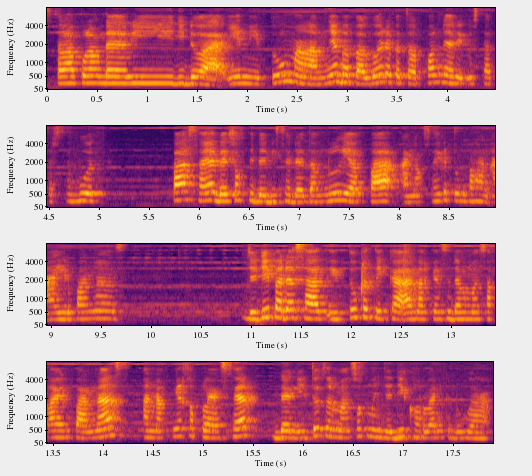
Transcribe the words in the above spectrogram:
Setelah pulang dari didoain itu malamnya bapak gue dapet telepon dari ustadz tersebut. Pak, saya besok tidak bisa datang dulu ya pak, anak saya ketumpahan air panas. Jadi pada saat itu ketika anaknya sedang masak air panas, anaknya kepleset dan itu termasuk menjadi korban kedua.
